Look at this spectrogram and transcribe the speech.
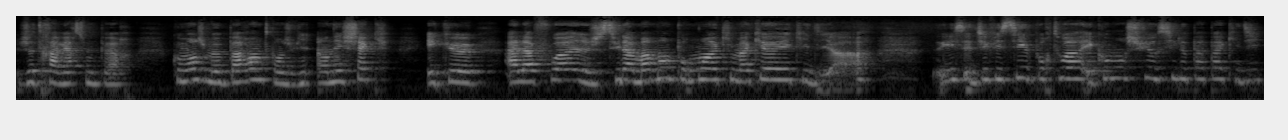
je traverse une peur? Comment je me parente quand je vis un échec et que à la fois je suis la maman pour moi qui m'accueille, qui dit ah oui c'est difficile pour toi et comment je suis aussi le papa qui dit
